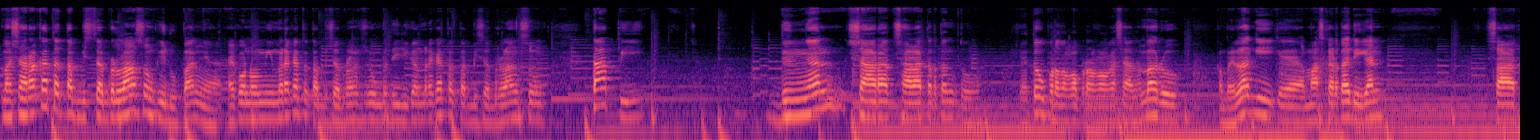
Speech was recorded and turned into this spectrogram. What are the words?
masyarakat tetap bisa berlangsung kehidupannya, ekonomi mereka tetap bisa berlangsung, pendidikan mereka tetap bisa berlangsung, tapi dengan syarat-syarat tertentu, yaitu protokol-protokol kesehatan baru. Kembali lagi kayak masker tadi kan, saat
